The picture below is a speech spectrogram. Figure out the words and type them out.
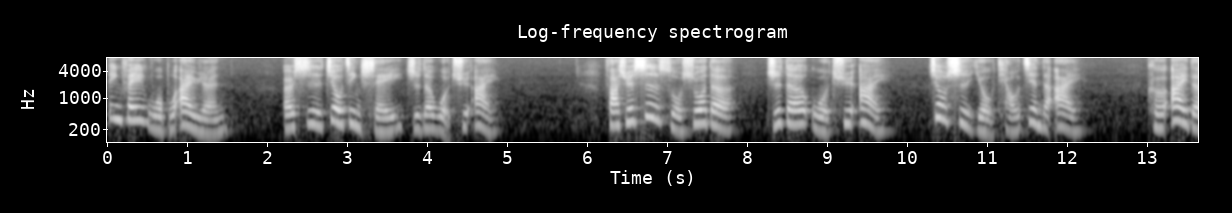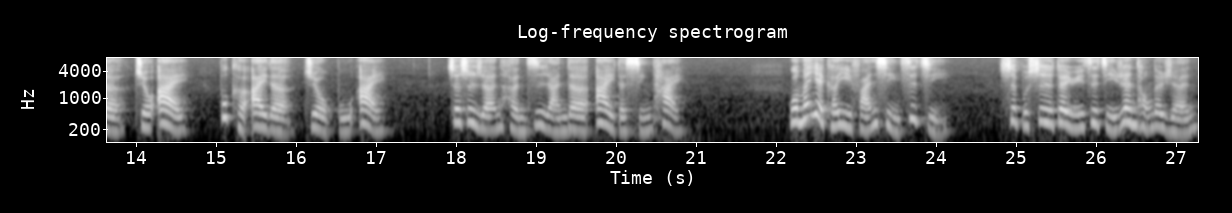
并非我不爱人，而是究竟谁值得我去爱。法学士所说的“值得我去爱”，就是有条件的爱，可爱的就爱，不可爱的就不爱。这是人很自然的爱的形态。我们也可以反省自己，是不是对于自己认同的人，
